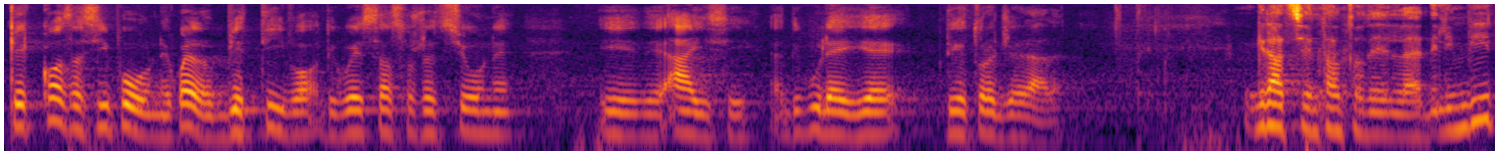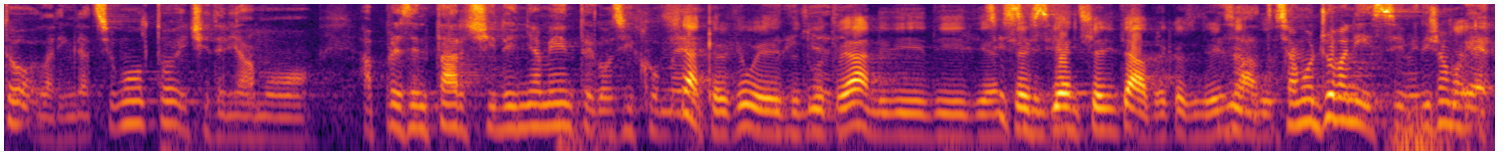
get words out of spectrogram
che cosa si pone, qual è l'obiettivo di questa associazione eh, AISI, di cui lei è direttore generale? Grazie intanto del, dell'invito, la ringrazio molto e ci teniamo a presentarci degnamente così come... Sì, anche perché voi avete due o tre anni di, di, di, sì, anziani, sì, sì. di anzianità, per così dire. Esatto, quindi... siamo giovanissimi, diciamo che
